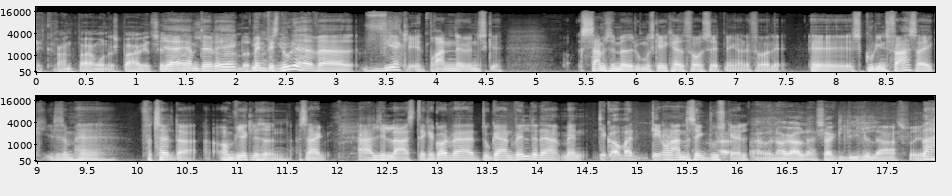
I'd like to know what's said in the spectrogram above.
jeg rendte bare rundt og sparket til. Ja, jamen det er det ikke. Men hvis nu det havde været virkelig et brændende ønske, samtidig med, at du måske ikke havde forudsætningerne for det, øh, skulle din far så ikke ligesom have fortalt dig om virkeligheden og sagt, ah, lille Lars, det kan godt være, at du gerne vil det der, men det kan godt være, det er nogle andre ting, du skal. Jeg, jeg vil nok aldrig have sagt lille Lars, for jeg Nej.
